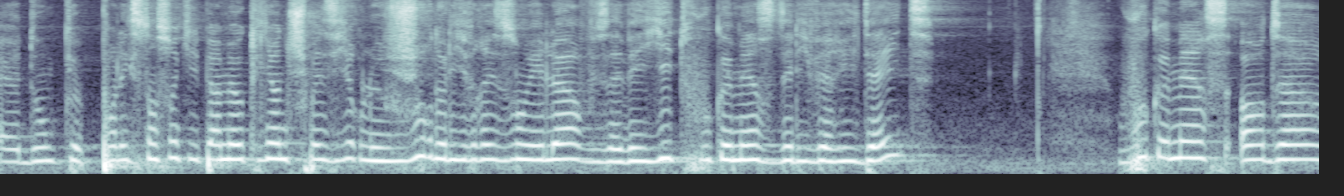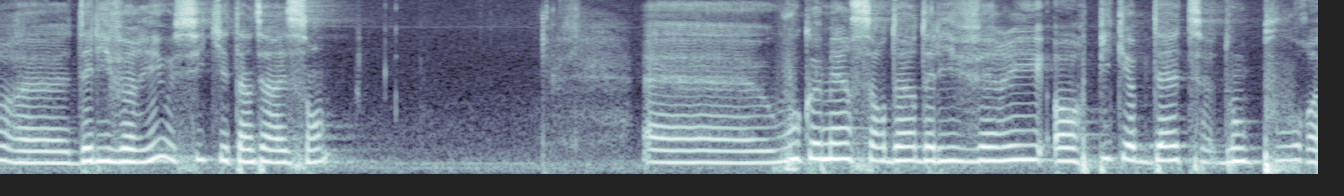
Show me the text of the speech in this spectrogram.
Euh, donc, pour l'extension qui permet au client de choisir le jour de livraison et l'heure, vous avez YIT WooCommerce Delivery Date. WooCommerce Order euh, Delivery aussi, qui est intéressant. Euh, WooCommerce Order Delivery or Pickup Date, donc pour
